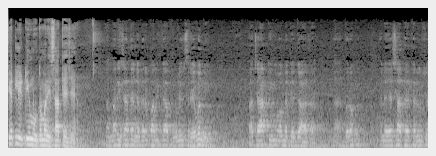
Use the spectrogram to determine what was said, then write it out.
કેટલી ટીમો તમારી સાથે છે? અમારી સાથે નગરપાલિકા પોલીસ રેવન્યુ આ ચાર ટીમો અમે ભેગા હતા. બરોબર? અને એ સાથે કર્યું છે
